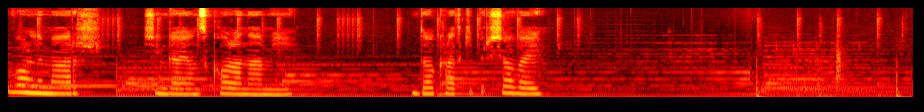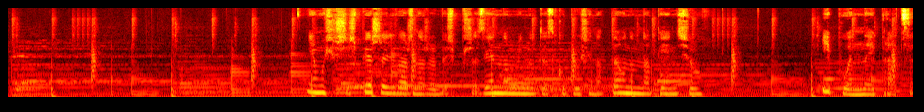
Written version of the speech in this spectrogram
wolny marsz, sięgając kolanami do klatki piersiowej. Nie musisz się śpieszyć, ważne, żebyś przez jedną minutę skupił się na pełnym napięciu i płynnej pracy.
